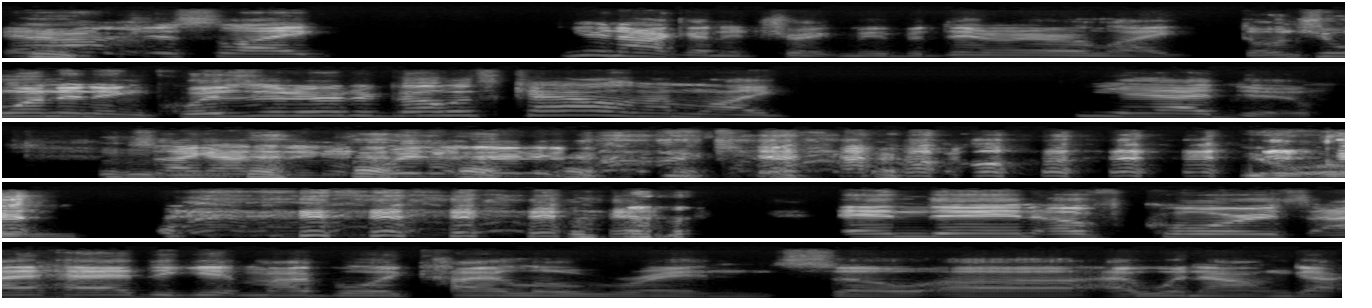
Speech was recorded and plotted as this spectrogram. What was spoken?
And I was just like, you're not gonna trick me. But then they're like, don't you want an Inquisitor to go with Cal? And I'm like, yeah, I do. So I got an Inquisitor to go with Cal. and then of course I had to get my boy Kylo Ren. So uh, I went out and got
